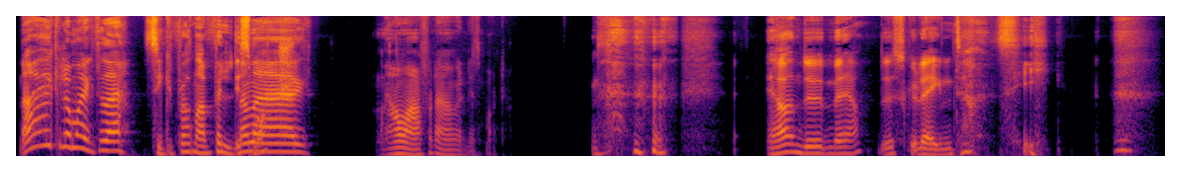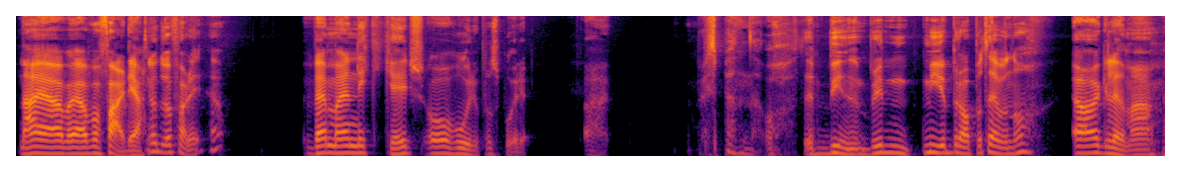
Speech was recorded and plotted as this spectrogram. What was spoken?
Nei, jeg har ikke lagt merke til det. Sikkert fordi han er veldig smart. Han er for det er veldig smart. ja, du, ja, du skulle egentlig si Nei, jeg, jeg var ferdig, ja. Ja, du var ferdig. Ja. Hvem er Nick Cage og Hore på sporet? Det blir spennende. Åh, det begynner å bli mye bra på TV nå. Ja, jeg gleder meg.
